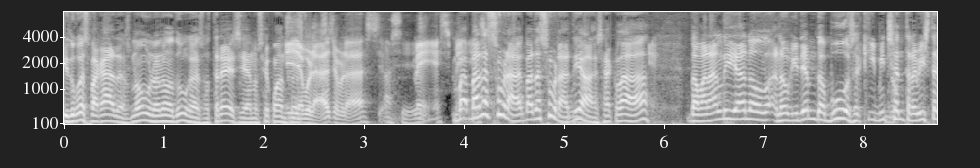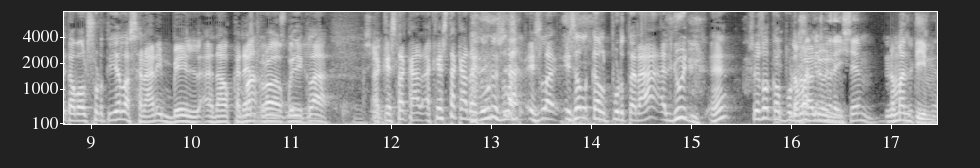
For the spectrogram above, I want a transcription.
i dues vegades, no? Una no, dues o tres, ja no sé I quantes. ja veuràs, ja veuràs. Ah, sí? Més, més. Va, va de sobrat, va de sobrat, ja, està clar. Demanant-li ja en el, en el Guillem de Bus, aquí, mitja entrevista que vol sortir a l'escenari amb ell, en el Canet Rock. Vull dir, clar, aquesta, cara, aquesta cara dura és, la, és, la, és el que el portarà a lluny, eh? Això és el que el No, portarà ens lluny. No mentim,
